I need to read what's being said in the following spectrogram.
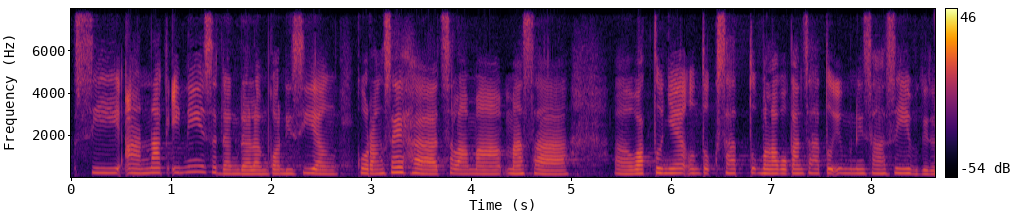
si anak ini sedang dalam kondisi yang kurang sehat selama masa uh, waktunya untuk satu melakukan satu imunisasi begitu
